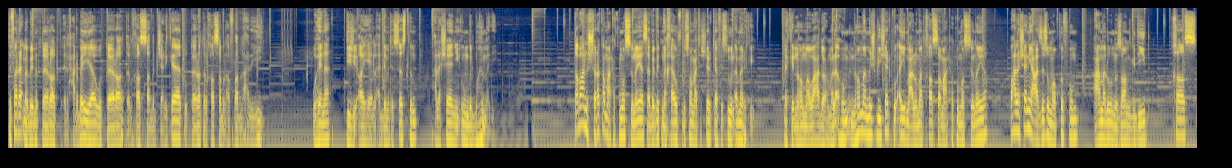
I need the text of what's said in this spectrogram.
تفرق ما بين الطيارات الحربية والطيارات الخاصة بالشركات والطيارات الخاصة بالأفراد العاديين. وهنا دي جي آي هي اللي قدمت ال system علشان يقوم بالمهمة دي. طبعا الشراكة مع الحكومة الصينية سببت مخاوف لسمعة الشركة في السوق الأمريكي. لكن هم وعدوا عملائهم إن هم مش بيشاركوا أي معلومات خاصة مع الحكومة الصينية وعلشان يعززوا موقفهم عملوا نظام جديد خاص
